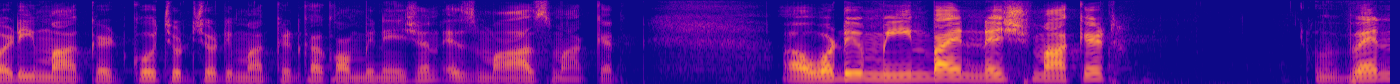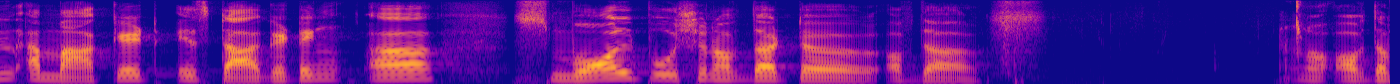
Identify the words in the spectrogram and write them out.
बड़ी market को छोटी छोटी market का combination is mass market uh, what do you mean by niche market when a market is targeting a small portion of that uh, of the of the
